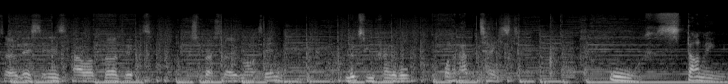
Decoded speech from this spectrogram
So this is our perfect espresso martini. Looks incredible. What about the taste? Ooh, stunning.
